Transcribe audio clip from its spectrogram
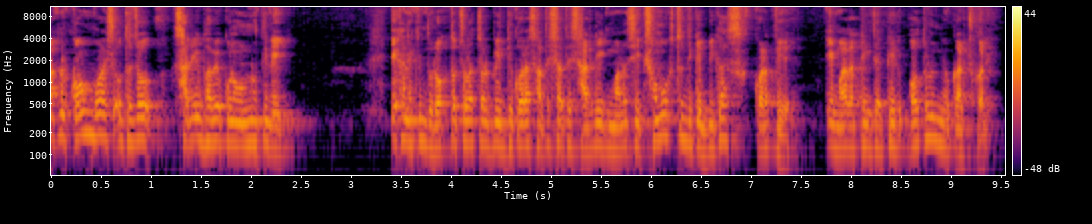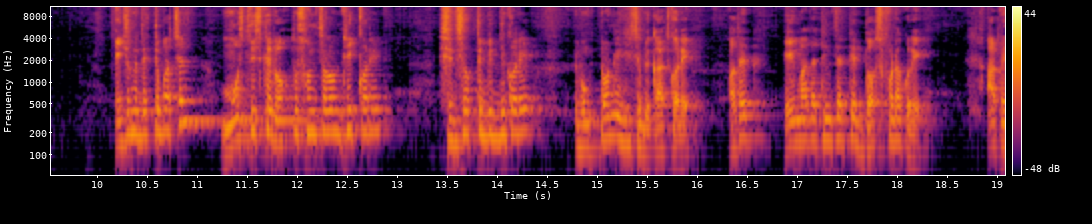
আপনার কম বয়স অথচ শারীরিকভাবে কোনো উন্নতি নেই, এখানে কিন্তু রক্ত চলাচল বৃদ্ধি করার সাথে সাথে শারীরিক, মানসিক সমস্ত দিকে বিকাশ করাতে এই মাদার টিংচারটির অতুলনীয় কাজ করে এই জন্য দেখতে পাচ্ছেন, মস্তিষ্কে রক্ত সঞ্চালন ঠিক করে, স্মৃতিশক্তি বৃদ্ধি করে এবং টনিক হিসেবে কাজ করে। অতএব এই মাদার টিংচারকে দশ ফোঁটা করে আপনি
